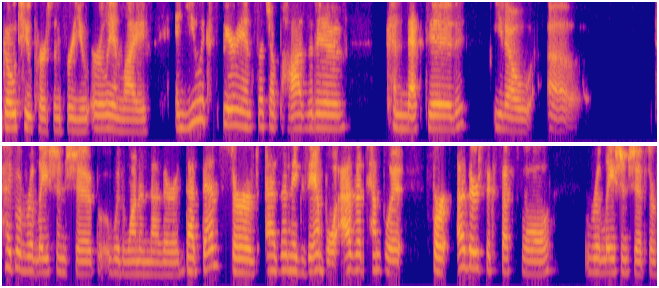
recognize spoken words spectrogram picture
go-to person for you early in life, and you experience such a positive connected, you know, uh, type of relationship with one another that then served as an example, as a template for other successful relationships or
